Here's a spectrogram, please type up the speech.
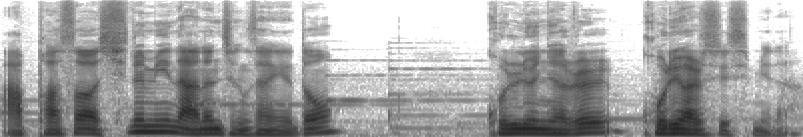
아파서 시름이 나는 증상에도 곤륜혈을 고려할 수 있습니다.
